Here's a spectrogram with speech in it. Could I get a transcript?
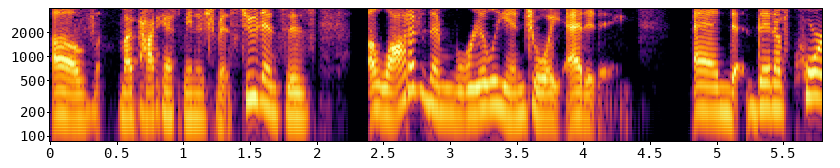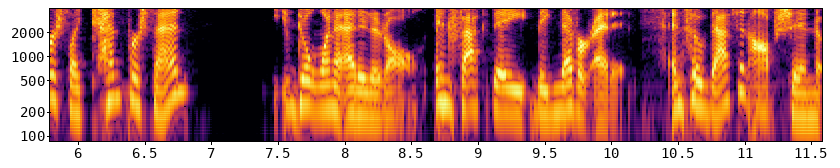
of my podcast management students is a lot of them really enjoy editing. And then, of course, like 10% don't want to edit at all. In fact, they they never edit. And so that's an option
